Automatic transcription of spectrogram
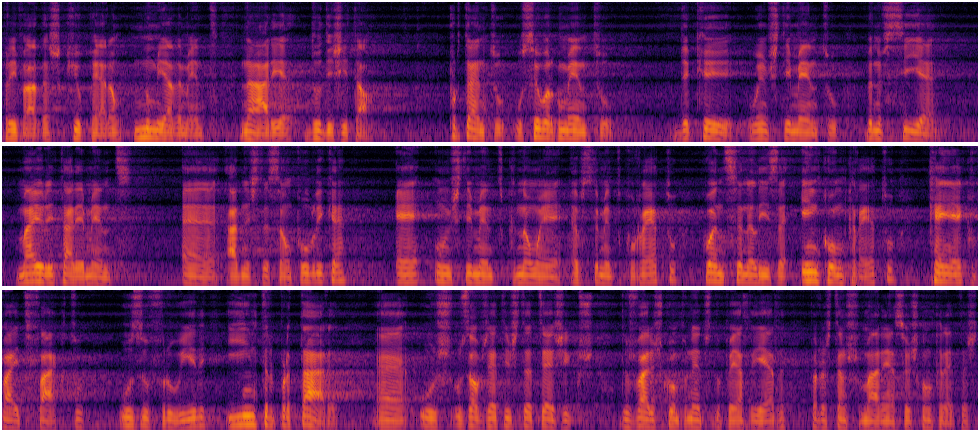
privadas que operam, nomeadamente na área do digital. Portanto, o seu argumento de que o investimento beneficia maioritariamente a administração pública é um investimento que não é absolutamente correto quando se analisa em concreto quem é que vai de facto usufruir e interpretar uh, os, os objetivos estratégicos dos vários componentes do PRR para os transformar em ações concretas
